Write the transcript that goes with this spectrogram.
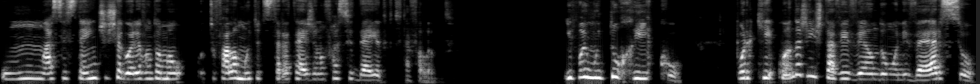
um, assistente chegou e levantou a mão. Tu fala muito de estratégia, eu não faço ideia do que tu está falando. E foi muito rico, porque quando a gente está vivendo um universo,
